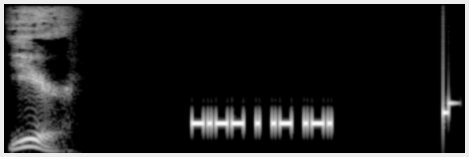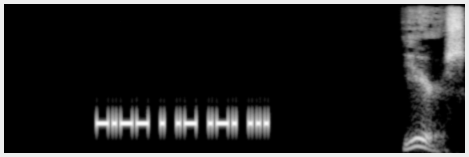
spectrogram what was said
Year. Years.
